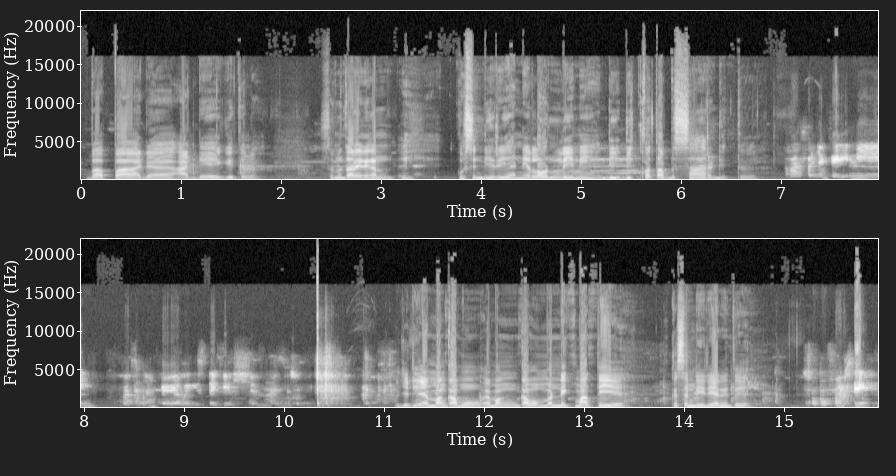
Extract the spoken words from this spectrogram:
bapak, ada ade gitu loh. Sementara ini kan, ih, aku sendirian nih, lonely nih di di kota besar gitu. Rasanya kayak ini. Rasanya kayak lagi staycation aja. Jadi emang kamu emang kamu menikmati ya kesendirian itu ya. So far sih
